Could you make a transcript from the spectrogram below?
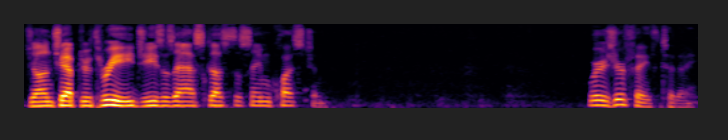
John chapter 3, Jesus asks us the same question Where is your faith today?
